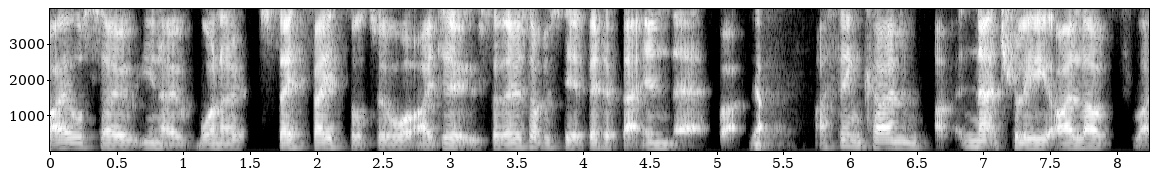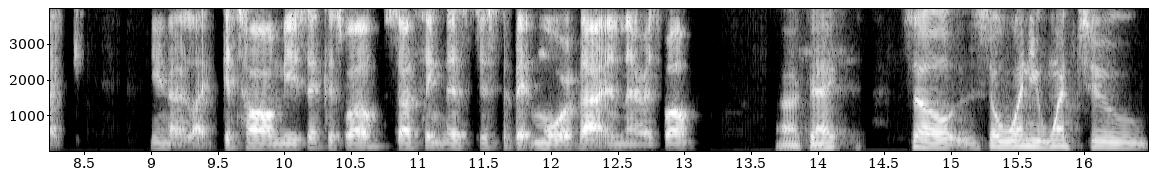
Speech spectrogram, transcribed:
but I also, you know, want to stay faithful to what I do. So there's obviously a bit of that in there. But yep. I think I'm naturally I love like, you know, like guitar music as well. So I think there's just a bit more of that in there as well. Okay. So so when you went to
